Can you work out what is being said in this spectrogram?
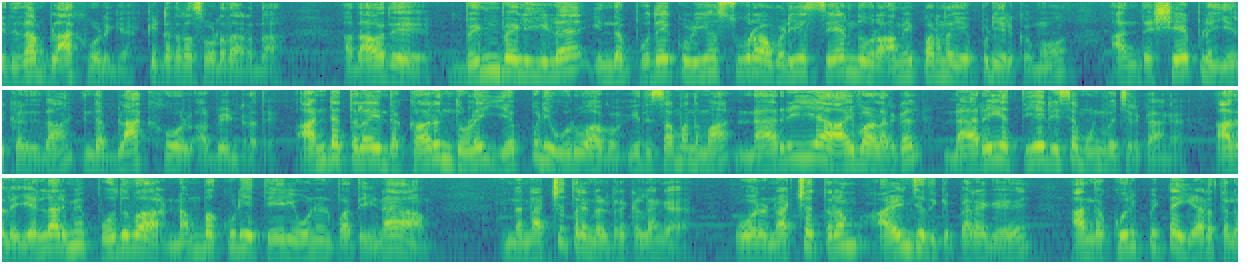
இதுதான் பிளாக் ஹோலுங்க கிட்டத்தட்ட சொல்கிறதா இருந்தா. அதாவது விண்வெளியில் இந்த புதைக்குழியும் சூறாவளியும் சேர்ந்து ஒரு அமைப்பாக இருந்தால் எப்படி இருக்குமோ அந்த ஷேப்பில் இருக்கிறது தான் இந்த பிளாக் ஹோல் அப்படின்றது. அண்டத்தில் இந்த கருந்துளை எப்படி உருவாகும்? இது சம்மந்தமாக நிறைய ஆய்வாளர்கள் நிறைய தியரிஸை முன் வச்சிருக்காங்க. அதில் எல்லாருமே பொதுவாக நம்பக்கூடிய தேரி ஒன்றுன்னு பார்த்தீங்கன்னா இந்த நட்சத்திரங்கள் இருக்குல்லங்க. ஒரு நட்சத்திரம் அழிஞ்சதுக்கு பிறகு அந்த குறிப்பிட்ட இடத்துல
